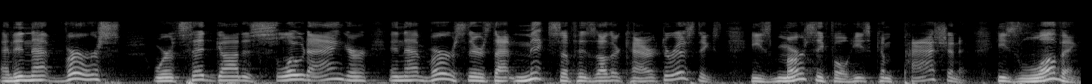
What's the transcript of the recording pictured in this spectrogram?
And in that verse, where it said God is slow to anger, in that verse, there's that mix of his other characteristics. He's merciful, he's compassionate, he's loving,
